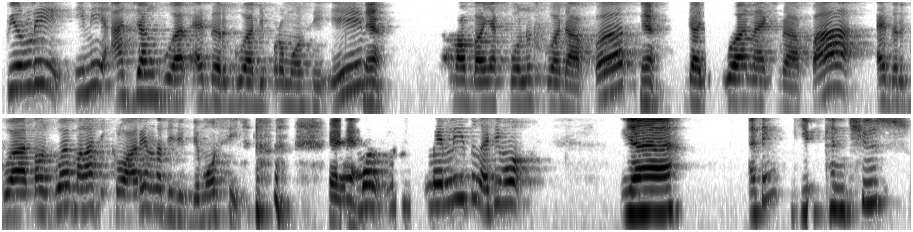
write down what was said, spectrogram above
purely ini ajang buat either gua dipromosiin yeah. apa banyak bonus gua dapet yeah. Gaji gua naik berapa either gua atau gua malah dikeluarin atau di demosi yeah, yeah. mainly itu nggak sih mau ya yeah, I think you can choose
